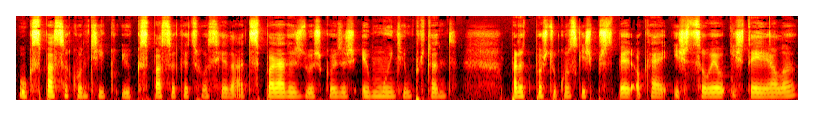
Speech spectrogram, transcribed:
O que se passa contigo e o que se passa com a tua ansiedade, separar as duas coisas é muito importante para depois tu conseguires perceber, ok, isto sou eu, isto é ela,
